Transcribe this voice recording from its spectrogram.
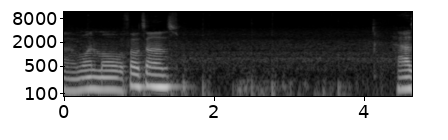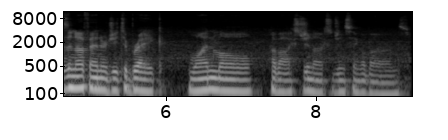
uh, one mole of photons has enough energy to break one mole of oxygen-oxygen single bonds.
